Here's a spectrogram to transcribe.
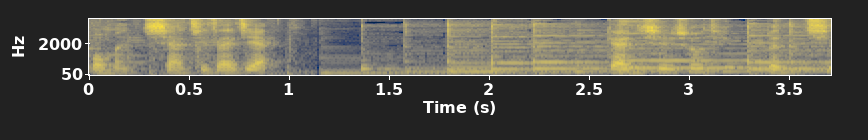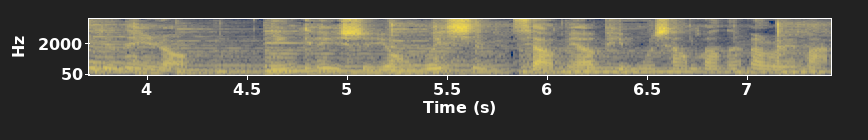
我们下期再见。感谢收听本期的内容。您可以使用微信扫描屏幕上方的二维码，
